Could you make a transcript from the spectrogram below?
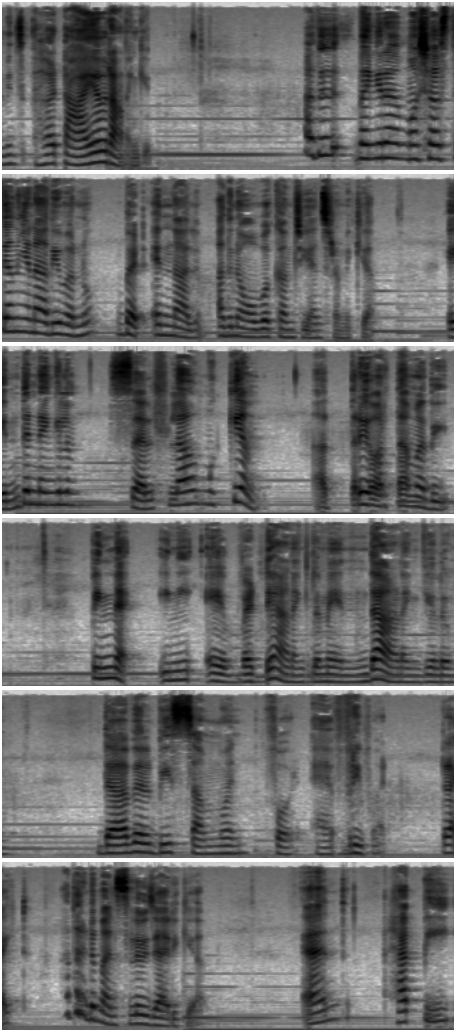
മീൻസ് ഹേർട്ടായവരാണെങ്കിൽ അത് ഭയങ്കര മോശാവസ്ഥയാണെന്ന് ഞാൻ ആദ്യം പറഞ്ഞു. ബട്ട് എന്നാലും അതിനെ ഓവർകം ചെയ്യാൻ ശ്രമിക്കുക. എന്തുണ്ടെങ്കിലും സെൽഫ് ലവ് മുഖ്യം. അത്രയും ഓർത്താൽ മതി. പിന്നെ ഇനി എവിടെയാണെങ്കിലും എന്താണെങ്കിലും they will be someone for everyone right അതുകൊണ്ട് മനസ്സിൽ വിചാരിക്കുക. ആൻഡ് ഹാപ്പി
